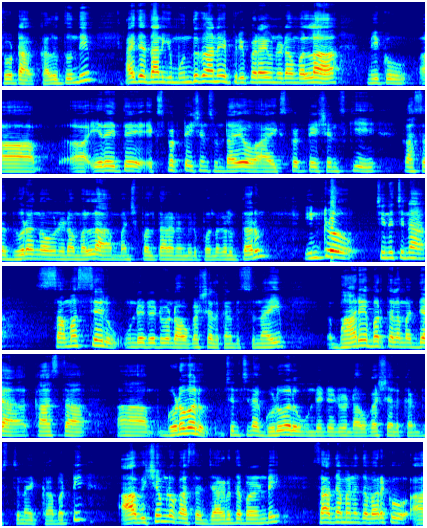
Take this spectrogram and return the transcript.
చోట కలుగుతుంది. అయితే దానికి ముందుగానే ప్రిపేర్ అయి ఉండడం వల్ల మీకు ఏదైతే ఎక్స్పెక్టేషన్స్ ఉంటాయో ఆ ఎక్స్పెక్టేషన్స్కి కాస్త దూరంగా ఉండడం వల్ల మంచి ఫలితాలను మీరు పొందగలుగుతారు. ఇంట్లో చిన్న చిన్న సమస్యలు ఉండేటటువంటి అవకాశాలు కనిపిస్తున్నాయి. భార్యాభర్తల మధ్య కాస్త గొడవలు చిన్న చిన్న గొడవలు ఉండేటటువంటి అవకాశాలు కనిపిస్తున్నాయి కాబట్టి ఆ విషయంలో కాస్త జాగ్రత్త పడండి. సాధ్యమైనంత వరకు ఆ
